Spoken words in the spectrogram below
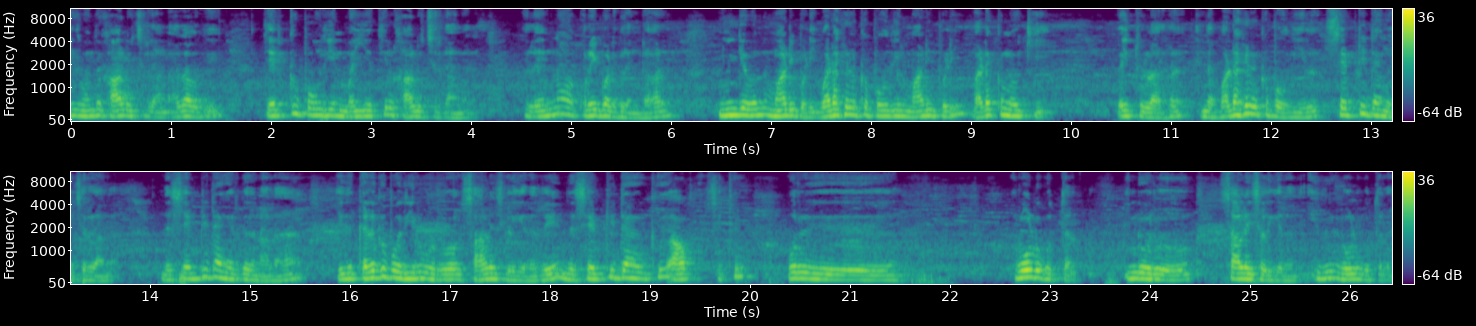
இது வந்து ஹால் வச்சுருக்காங்க. அதாவது தெற்கு பகுதியின் மையத்தில் ஹால் வச்சுருக்காங்க. இதில் என்ன குறைபாடுகள் என்றால் இங்கே வந்து மாடிப்படி வடகிழக்கு பகுதியில் மாடிப்படி வடக்கு நோக்கி வைத்துள்ளார்கள். இந்த வடகிழக்கு பகுதியில் செப்டி டேங்க் வச்சுருக்காங்க. இந்த செப்டி டேங்க் இருக்கிறதுனால இது கிழக்கு பகுதியில் ஒரு ரோ- சாலை செல்கிறது. இந்த செப்டி டேங்க்கு ஆப்போசிட்டு ஒரு ரோடு குத்தல். இங்கே ஒரு சாலை செல்கிறது. இது ரோடு குத்தல்.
